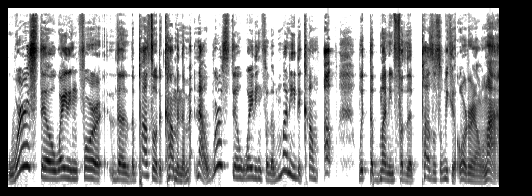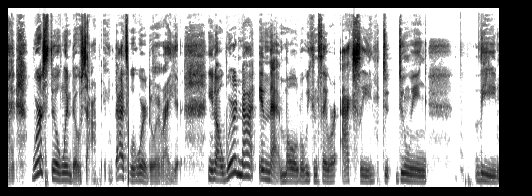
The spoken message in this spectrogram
we're still waiting for the the puzzle to come in the no, we're still waiting for the money to come up with the money for the puzzle so we can order it online. We're still window shopping. That's what we're doing right here. You know, we're not in that mode where we can say we're actually do- doing the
